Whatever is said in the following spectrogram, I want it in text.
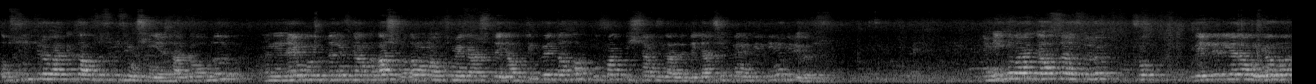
32 kW'lik hafızası bizim için yeterli oldu. Hani RAM boyutlarını falan da aşmadan 16 MHz'de yaptık ve daha ufak işlemcilerle de gerçeklenebildiğini biliyoruz. Yani ilk olarak gaz sensörü çok verileri yer almıyor ama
